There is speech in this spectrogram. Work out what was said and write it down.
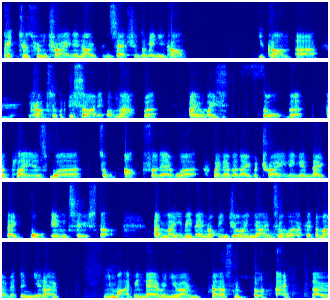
pictures from training, open sessions. I mean, you can't you can't uh, you can't sort of decide it on that, but I always thought that the players were sort of up for their work whenever they were training and they, they bought into stuff. And maybe they're not enjoying going to work at the moment. And, you know, mm. you hmm. might have been there in your own personal life. So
